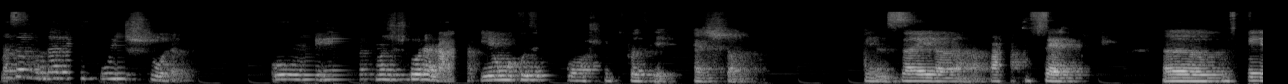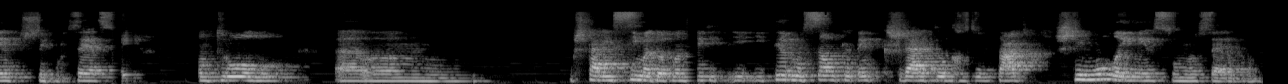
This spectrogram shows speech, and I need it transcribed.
Mas a verdade é que fui gestora. Ou uma gestora nada. E é uma coisa que gosto de fazer, é gestão financeira, a parte de processos, uh, processos e processos, controlo, um, estar em cima do acontecimento e, e, ter noção que eu tenho que chegar àquele resultado estimula imenso o meu cérebro.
